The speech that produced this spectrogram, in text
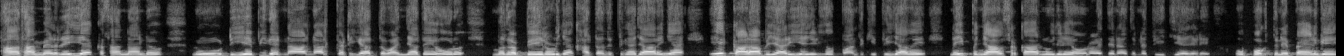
ਥਾਂ ਥਾਂ ਮਿਲ ਰਹੀ ਹੈ। ਕਿਸਾਨਾਂ ਨੂੰ ਨੂੰ ਡੀਏਪੀ ਦੇ ਨਾਲ ਨਾਲ ਘਟੀਆ ਦਵਾਈਆਂ ਤੇ ਹੋਰ ਮਤਲਬ ਬੇਲੋੜੀਆਂ ਖਾਦਾਂ ਦਿੱਤੀਆਂ ਜਾ ਰਹੀਆਂ। ਇਹ ਕਾਲਾ ਬਾਜ਼ਾਰੀ ਹੈ ਜਿਹੜੀ ਉਹ ਬੰਦ ਕੀਤੀ ਜਾਵੇ। ਨਹੀਂ, ਪੰਜਾਬ ਸਰਕਾਰ ਨੂੰ ਜਿਹੜੇ ਆਉਣ ਵਾਲੇ ਦਿਨਾਂ 'ਚ ਨਤੀਜੇ ਆ ਜਿਹੜੇ ਉਹ ਭੁਗਤਣੇ ਪੈਣਗੇ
